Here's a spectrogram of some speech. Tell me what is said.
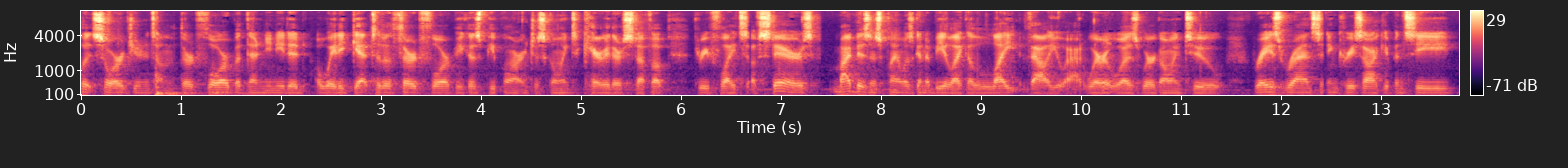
put storage units on the third floor, but then you needed a way to get to the third floor because people aren't just going to carry their stuff up three flights of stairs. My business plan was going to be like a light value add where it was we're going to raise rents, increase occupancy,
